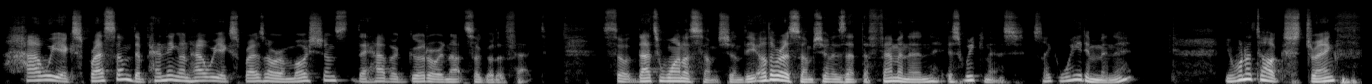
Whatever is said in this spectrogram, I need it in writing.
How we express them, depending on how we express our emotions, they have a good or a not so good effect. So that's one assumption. The other assumption is that the feminine is weakness. It's like, wait a minute. You want to talk strength,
